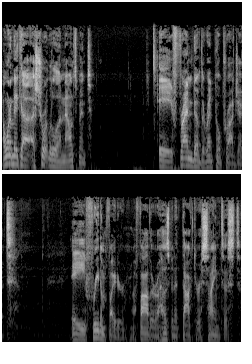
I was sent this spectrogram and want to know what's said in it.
I want to make a, a short little announcement. A friend of the Red Pill Project, a freedom fighter, a father, a husband, a doctor, a scientist,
